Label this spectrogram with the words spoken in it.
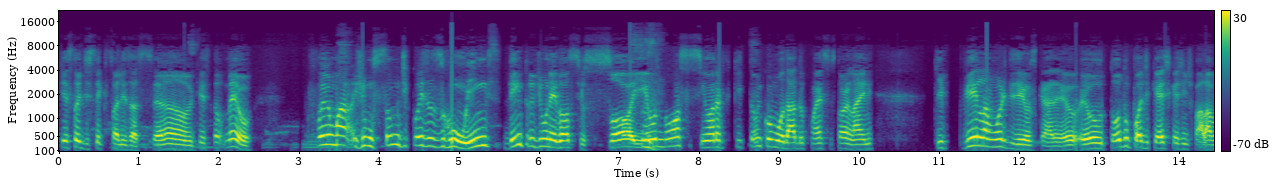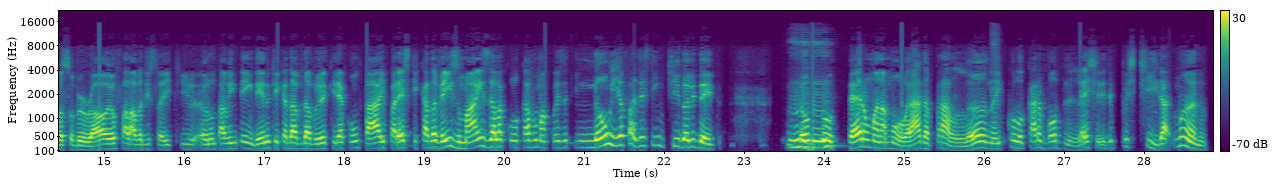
Questão de sexualização, questão. Meu, foi uma junção de coisas ruins dentro de um negócio só. E eu, nossa senhora, fiquei tão incomodado com essa storyline. Que, pelo amor de Deus, cara, eu, eu todo o podcast que a gente falava sobre o Raw, eu falava disso aí, que eu não tava entendendo o que, que a WWE queria contar, e parece que cada vez mais ela colocava uma coisa que não ia fazer sentido ali dentro. Então uhum. trouxeram uma namorada pra Lana e colocaram o Bob Lashley e depois tiraram. Mano,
